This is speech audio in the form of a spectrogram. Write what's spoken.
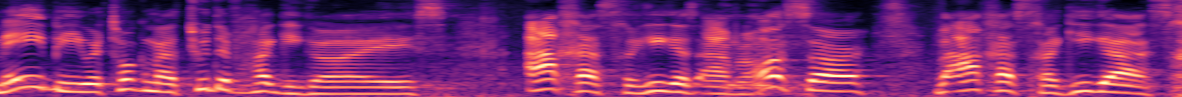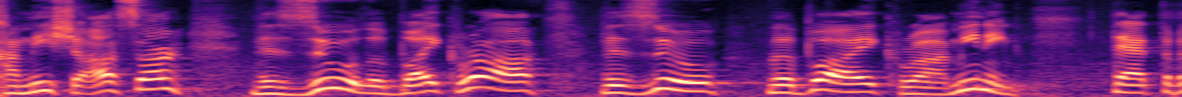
Maybe we're talking about two different chagigos. Achas chagigas abra asar, v'achas chagigas chamisha asar, v'zu lebaik ra, v'zu lebaik ra. Meaning that the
